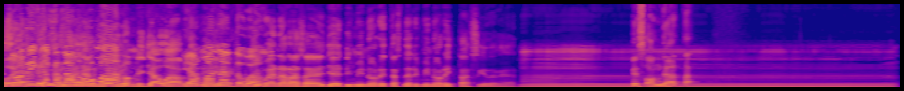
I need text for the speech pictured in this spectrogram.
Sorry ya. gak kenal Pertanyaan gue Umam. belum dijawab. Yang mana tuh bang? Gimana rasanya jadi minoritas dari minoritas gitu kan? Hmm, Based on data. hmm,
